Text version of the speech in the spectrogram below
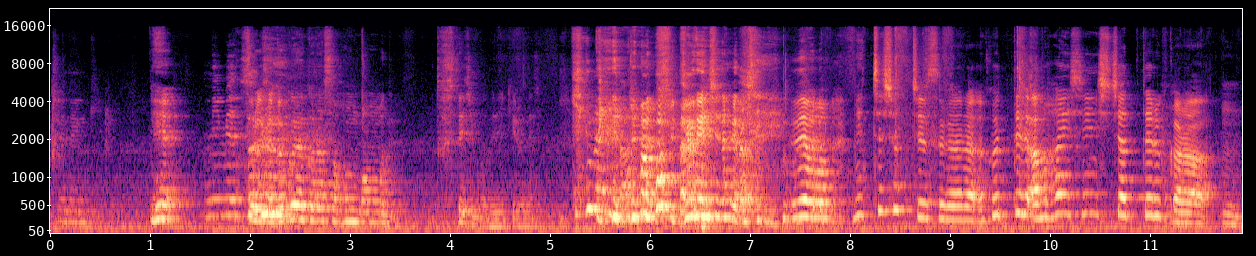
充電え？器2メーそれが楽屋からさ本番までステージまで行けるね。いけない。ん だ充電しながら。でもめっちゃしょっちゅう菅原こうやってあの配信しちゃってるから。うんうんうん。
